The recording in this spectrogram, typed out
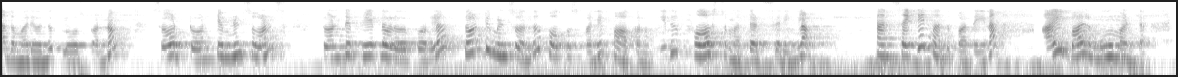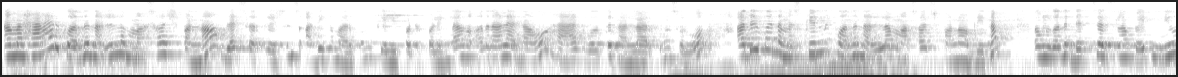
அந்த மாதிரி வந்து க்ளோஸ் பண்ணணும். So twenty minutes once twenty ஃபீட்டில் உள்ள பொருளை டுவெண்ட்டி மினிட்ஸ் வந்து ஃபோக்கஸ் பண்ணி பார்க்கணும். இது ஃபர்ஸ்ட் மெத்தட் சரிங்களா? அண்ட் செகண்ட் வந்து பார்த்தீங்கன்னா ஐபால் மூமெண்ட் நம்ம ஹேருக்கு வந்து நல்ல மசாஜ் பண்ணால் பிளட் சர்க்குலேஷன்ஸ் அதிகமாக இருக்கும்னு கேள்விப்பட்டிருப்போம் இல்லைங்களா? ஸோ அதனால் என்ன ஆகும்? ஹேர் க்ரோத்து நல்லா இருக்கும்னு சொல்லுவோம். அதே மாதிரி நம்ம ஸ்கின்னுக்கு வந்து நல்லா மசாஜ் பண்ணோம் அப்படின்னா உங்களுக்கு வந்து டெட் செல்ஸ்லாம் போயிட்டு நியூ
